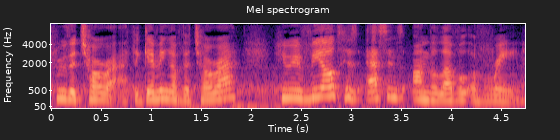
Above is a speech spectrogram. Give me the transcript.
through the Torah, at the giving of the Torah, he revealed his essence on the level of rain,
